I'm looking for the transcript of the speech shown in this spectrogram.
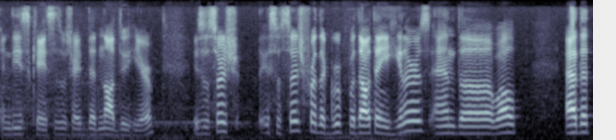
in these cases, which I did not do here, is to search is to search for the group without any healers and uh, well add it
